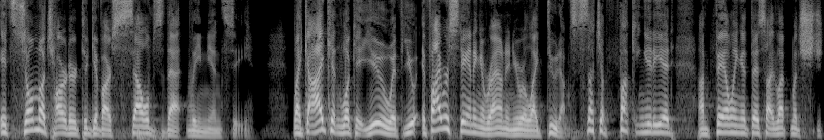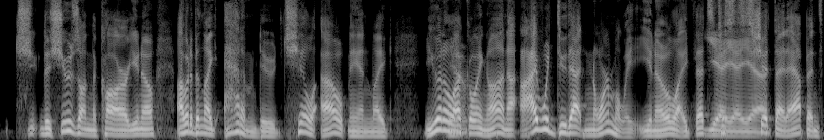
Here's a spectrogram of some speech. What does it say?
it's so much harder to give ourselves that leniency. Like I can look at you if you if I were standing around and you were like, dude, I'm such a fucking idiot. I'm failing at this. I left my sh- the shoes on the car. You know, I would have been like, Adam, dude, chill out, man. Like you got a lot going on. I, I would do that normally. You know, like that's Yeah, just yeah, yeah. shit that happens.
